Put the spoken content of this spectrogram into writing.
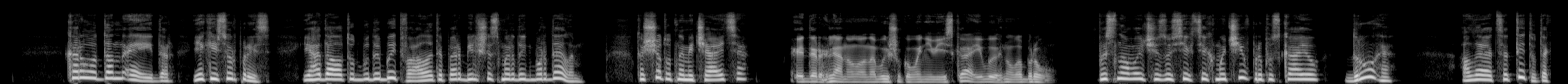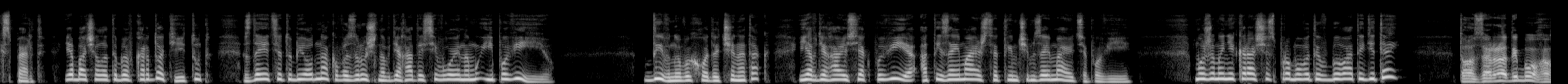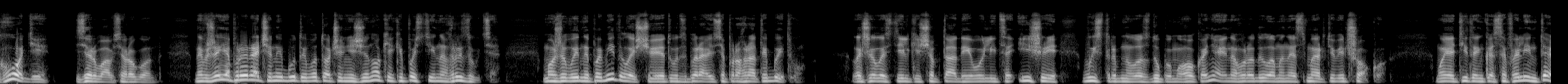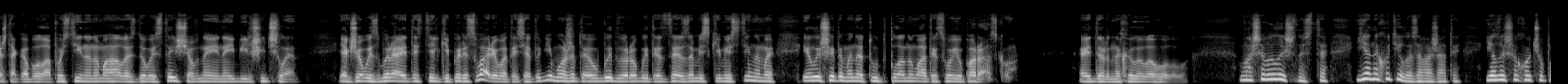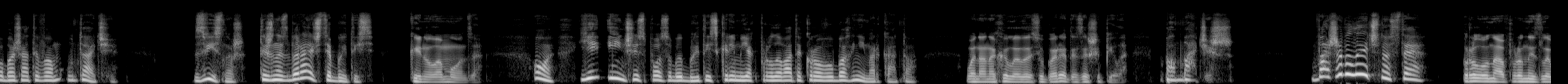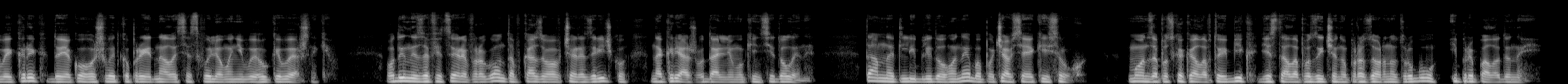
Карло Дан Ейдер, який сюрприз. Я гадала, тут буде битва, але тепер більше смердить борделем. То що тут намічається? Ейдер глянула на вишукувані війська і вигнула брову. Висновуючи з усіх цих мечів, припускаю, друге. Але це ти тут експерт. Я бачила тебе в Кардоті і тут. Здається, тобі однаково зручно вдягатися воїном і повією. Дивно виходить, чи не так? Я вдягаюся як повія, а ти займаєшся тим, чим займаються повії. Може, мені краще спробувати вбивати дітей? То заради бога, годі, зірвався Рогон. Невже я приречений бути в оточенні жінок, які постійно гризуться? Може, ви не помітили, що я тут збираюся програти битву? Лишилось тільки, щоб та дияволіця Ішрі вистрибнула з дупи мого коня і нагородила мене смертю від шоку. Моя тітонька Сефелін теж така була, постійно намагалась довести, що в неї найбільший член. Якщо ви збираєтесь тільки пересварюватися, тоді можете обидва робити це за міськими стінами і лишити мене тут планувати свою поразку. Ейдер нахилила голову. Ваше величносте, я не хотіла заважати. Я лише хочу побажати вам удачі. Звісно ж, ти ж не збираєшся битись? кинула Монза. О, є інші способи битись, крім як проливати кров у багні, Меркато. Вона нахилилась уперед і зашипіла. Побачиш. Ваше величносте. Пролунав пронизливий крик, до якого швидко приєдналися схвильовані вигуки вершників. Один із офіцерів Рогонта вказував через річку на кряж у дальньому кінці долини. Там на тлі блідого неба почався якийсь рух. Монза поскакала в той бік, дістала позичену прозорну трубу і припала до неї.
